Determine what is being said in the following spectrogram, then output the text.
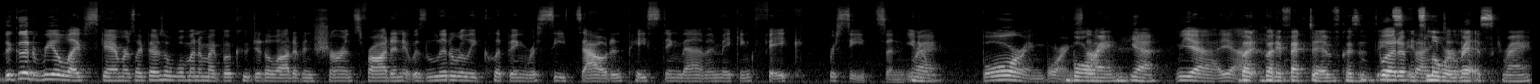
the good real life scammers. Like there's a woman in my book who did a lot of insurance fraud and it was literally clipping receipts out and pasting them and making fake receipts and, you right. know, boring, boring, boring. Stuff. Yeah, yeah, yeah. But but effective because it's, it's lower risk, right?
